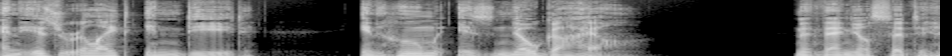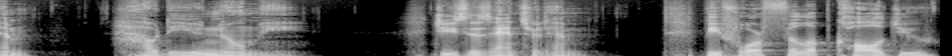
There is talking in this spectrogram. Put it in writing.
an Israelite indeed, in whom is no guile. Nathanael said to him, How do you know me? Jesus answered him, Before Philip called you,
